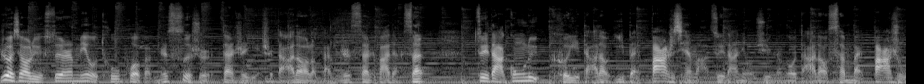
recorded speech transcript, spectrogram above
热效率虽然没有突破百分之四十，但是也是达到了百分之三十八点三，最大功率可以达到一百八十千瓦，最大扭矩能够达到三百八十五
